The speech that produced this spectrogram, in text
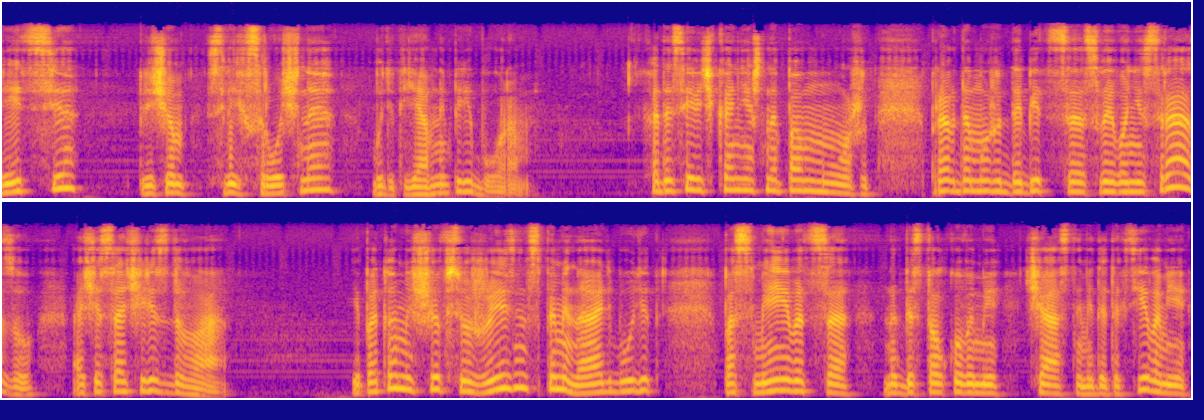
Третье, причем сверхсрочное, будет явным перебором. Ходосевич, конечно, поможет, правда, может добиться своего не сразу, а часа через два. И потом еще всю жизнь вспоминать будет, посмеиваться над бестолковыми частными детективами,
